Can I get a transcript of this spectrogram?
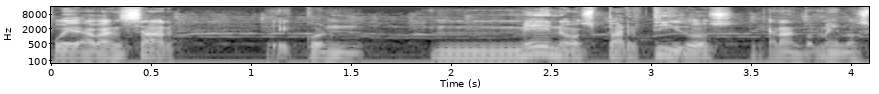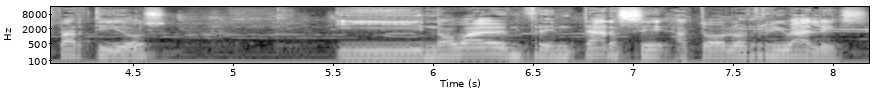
puede avanzar eh, con menos partidos, ganando menos partidos, y no va a enfrentarse a todos los rivales.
